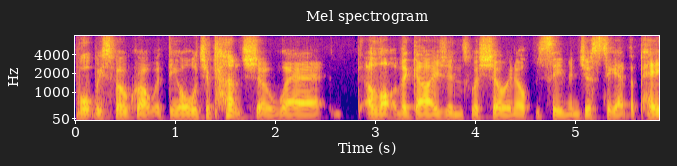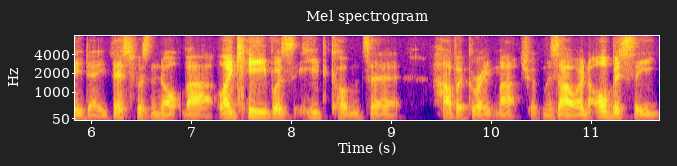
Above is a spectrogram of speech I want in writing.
what we spoke about with the old Japan show, where a lot of the Gaijins were showing up seeming just to get the payday. This was not that. Like he was, he'd come to have a great match with Misawa, and obviously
